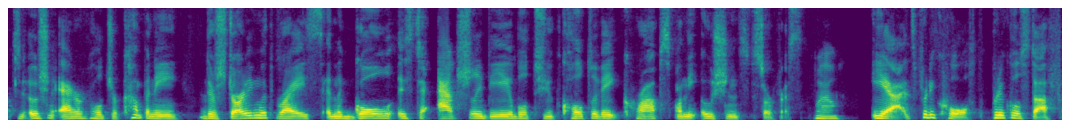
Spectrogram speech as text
it's an ocean agriculture company. They're starting with rice, and the goal is to actually be able to cultivate crops on the ocean's surface. Wow. Yeah, it's pretty cool. Pretty cool stuff.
